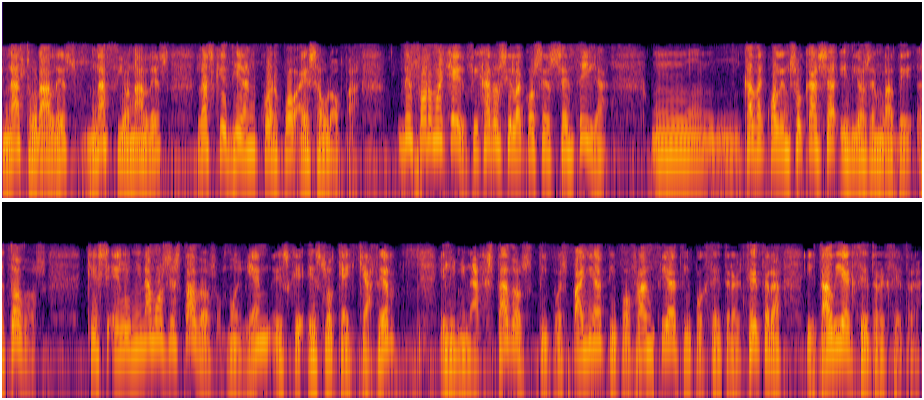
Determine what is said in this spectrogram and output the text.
naturales, nacionales, las que dieran cuerpo a esa Europa. De forma que, fijaros si la cosa es sencilla, mm, cada cual en su casa y Dios en la de todos que eliminamos estados. Muy bien, es que es lo que hay que hacer. Eliminar estados, tipo España, tipo Francia, tipo etcétera, etcétera, Italia, etcétera, etcétera.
